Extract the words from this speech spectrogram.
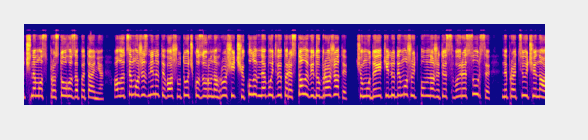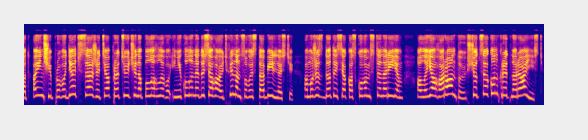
Почнемо з простого запитання, але це може змінити вашу точку зору на гроші, чи коли-небудь ви перестали відображати, чому деякі люди можуть помножити свої ресурси, не працюючи над, а інші проводять все життя, працюючи наполегливо і ніколи не досягають фінансової стабільності, а може здатися казковим сценарієм. Але я гарантую, що це конкретна реальність.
